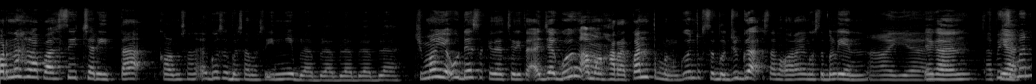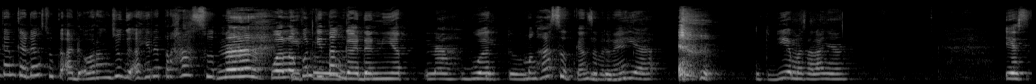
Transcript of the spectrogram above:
pernah lah pasti cerita kalau misalnya eh gue sebel sama si ini bla bla bla bla bla. Cuma ya udah sekedar cerita aja. Gue nggak mengharapkan temen gue untuk sebel juga sama orang yang gue sebelin. Ah iya. Ya kan? Tapi Ya. cuman kan kadang suka ada orang juga akhirnya terhasut. Nah walaupun itu. kita nggak ada niat nah buat itu. menghasut kan itu sebenarnya. dia. Itu dia masalahnya. Yes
